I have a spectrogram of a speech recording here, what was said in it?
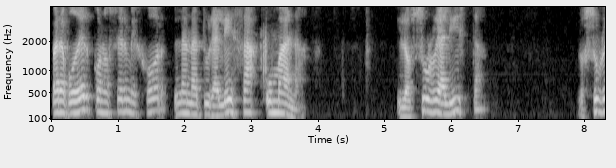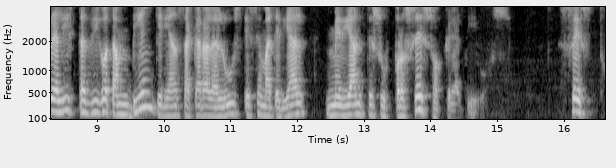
para poder conocer mejor la naturaleza humana. Y los surrealistas los surrealistas, digo, también querían sacar a la luz ese material mediante sus procesos creativos. Sexto,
